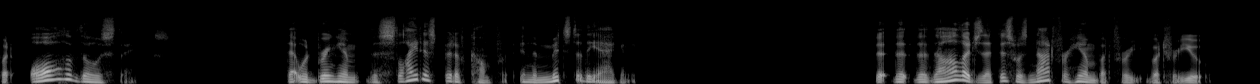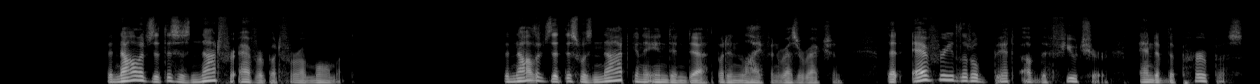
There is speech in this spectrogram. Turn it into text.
But all of those things that would bring him the slightest bit of comfort in the midst of the agony the, the, the knowledge that this was not for him but for but for you the knowledge that this is not forever but for a moment the knowledge that this was not going to end in death but in life and resurrection that every little bit of the future and of the purpose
